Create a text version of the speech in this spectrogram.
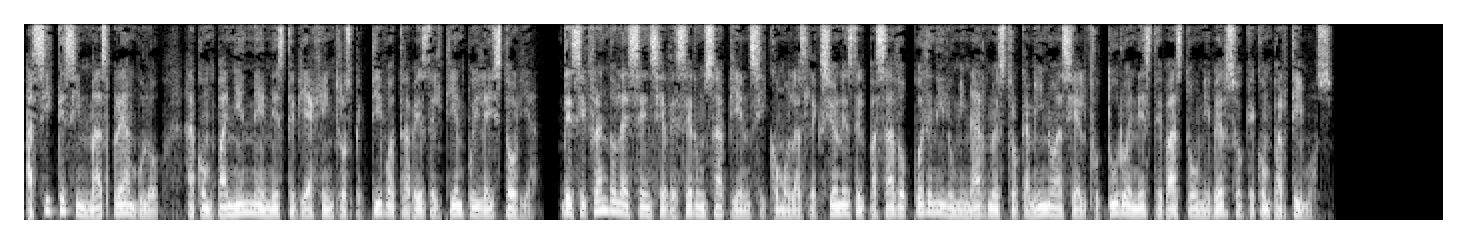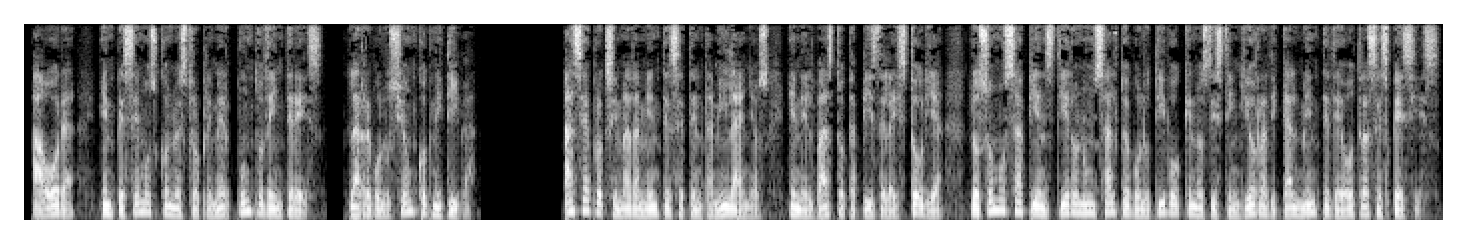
Así que sin más preámbulo, acompáñenme en este viaje introspectivo a través del tiempo y la historia, descifrando la esencia de ser un sapiens y cómo las lecciones del pasado pueden iluminar nuestro camino hacia el futuro en este vasto universo que compartimos. Ahora, empecemos con nuestro primer punto de interés, la revolución cognitiva. Hace aproximadamente 70.000 años, en el vasto tapiz de la historia, los Homo sapiens dieron un salto evolutivo que nos distinguió radicalmente de otras especies.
